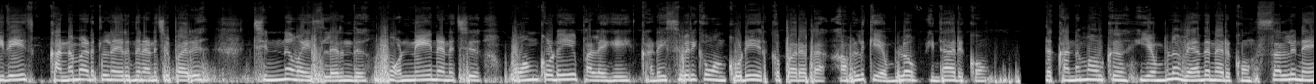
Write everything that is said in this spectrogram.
இதே கண்ணம்மா இடத்துல இருந்து நினச்சிப்பாரு சின்ன வயசுலேருந்து உன்னே நினச்சி உன் கூடயே பழகி கடைசி வரைக்கும் உன் கூடயே இருக்க போகிறப்ப அவளுக்கு எவ்வளோ இதாக இருக்கும். இந்த கண்ணம்மாவுக்கு எவ்வளோ வேதனை இருக்கும். சொல்லுனே.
